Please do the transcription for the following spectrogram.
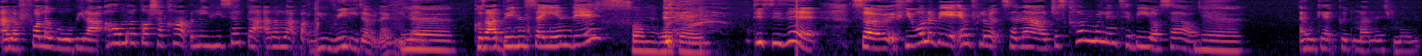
and a follower will be like, oh my gosh, I can't believe you said that. And I'm like, but you really don't know me Yeah. Because I've been saying this From what day? this is it. So if you want to be an influencer now, just come willing to be yourself yeah. and get good management.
